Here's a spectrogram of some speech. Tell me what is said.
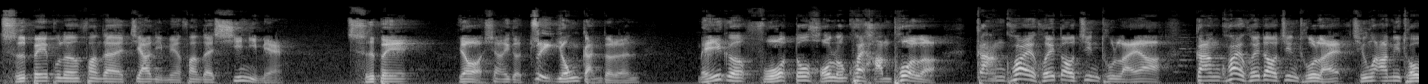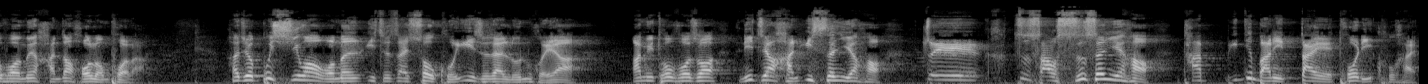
慈悲不能放在家里面，放在心里面。慈悲要像一个最勇敢的人。每一个佛都喉咙快喊破了，赶快回到净土来啊！赶快回到净土来。请问阿弥陀佛有没有喊到喉咙破了？他就不希望我们一直在受苦，一直在轮回啊！阿弥陀佛说：“你只要喊一声也好，最至少十声也好，他一定把你带脱离苦海，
